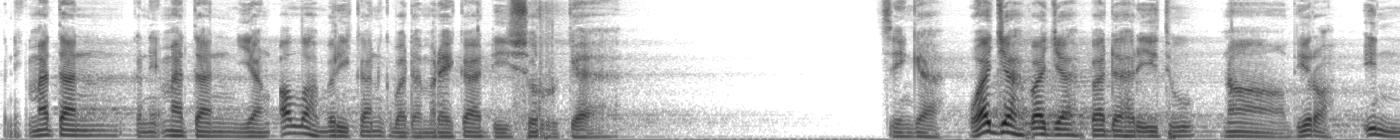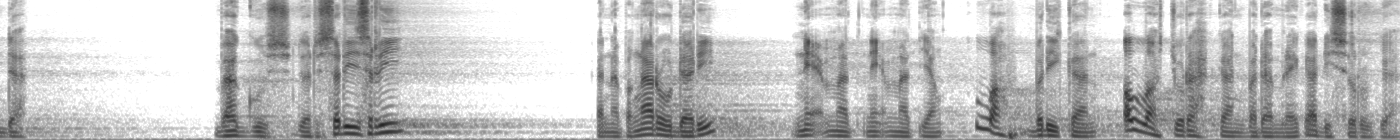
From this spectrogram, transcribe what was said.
kenikmatan-kenikmatan yang Allah berikan kepada mereka di surga. Sehingga wajah-wajah pada hari itu nadirah, indah, bagus dari seri-seri karena pengaruh dari nikmat-nikmat yang Allah berikan, Allah curahkan pada mereka di surga.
